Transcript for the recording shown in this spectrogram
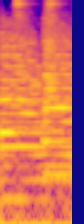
Bye.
